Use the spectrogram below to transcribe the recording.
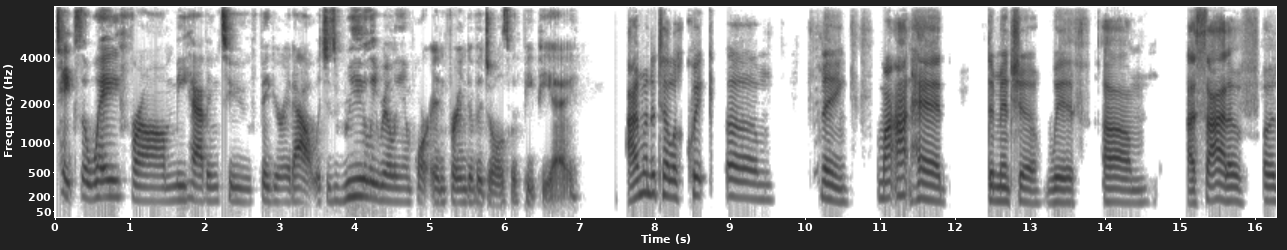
takes away from me having to figure it out, which is really, really important for individuals with PPA. I'm going to tell a quick um, thing. My aunt had dementia with um a side of uh,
